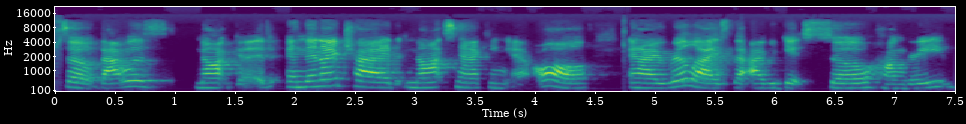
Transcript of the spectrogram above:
So that was not good. And then I tried not snacking at all and I realized that I would get so hungry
